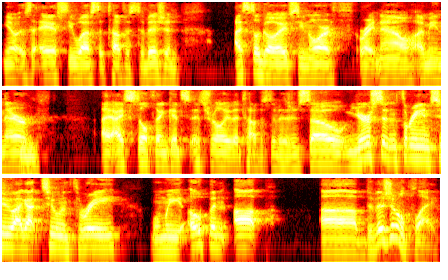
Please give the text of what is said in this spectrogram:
you know, is the AFC West the toughest division?" I still go AFC North right now. I mean, they're. Mm. I, I still think it's it's really the toughest division. So you're sitting three and two. I got two and three. When we open up uh, divisional play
